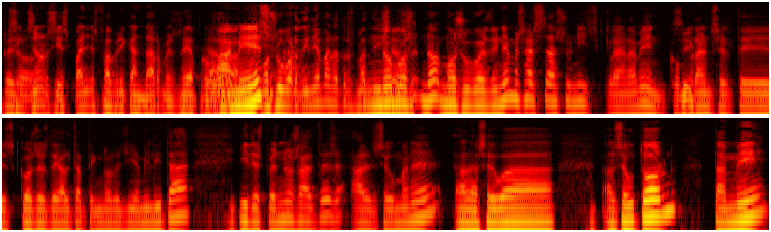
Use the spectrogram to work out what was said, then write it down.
Però- si, no, si Espanya és fabricant d'armes, no hi ha problema. A més- Mos subordinem a nosaltres mateixos. No mos, no, mos subordinem als Estats Units, clarament, comprant sí. certes coses d'alta tecnologia militar i després nosaltres, al seu maner, a la seva, al seu torn, també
